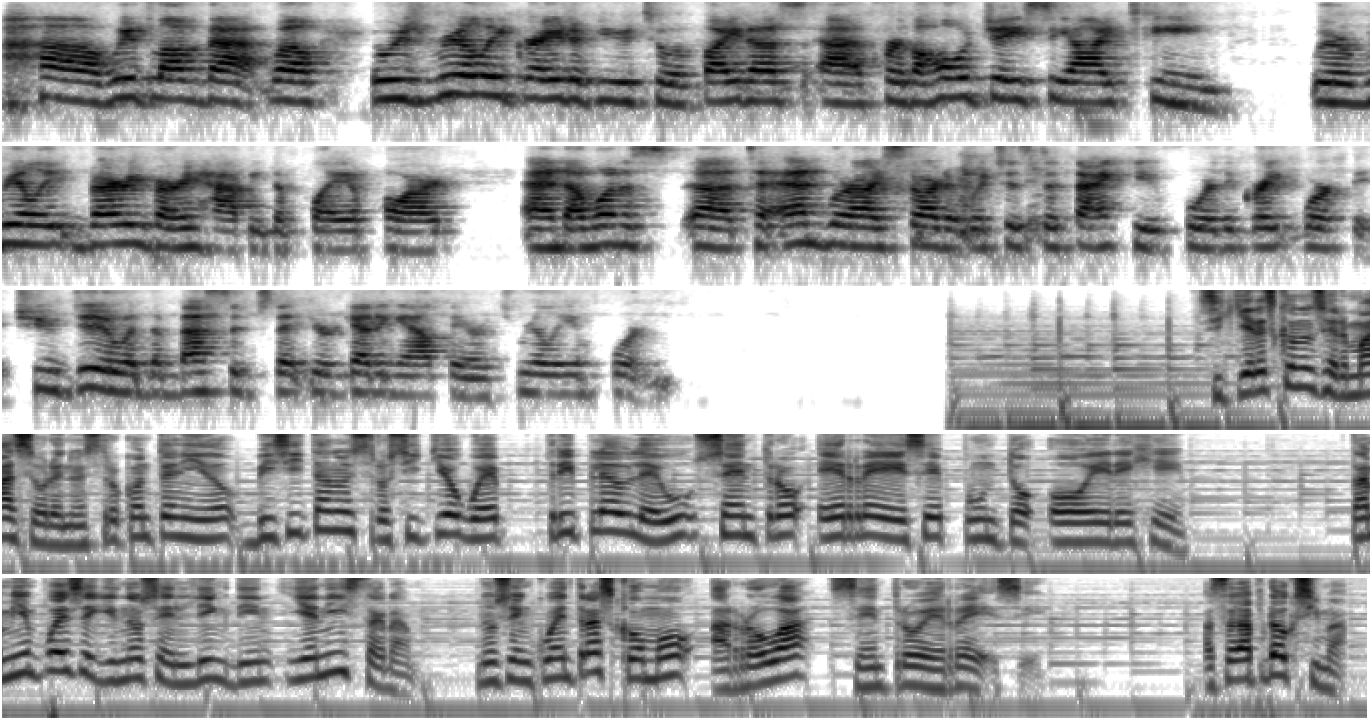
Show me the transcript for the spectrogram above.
Uh, we'd love that. Well, it was really great of you to invite us uh, for the whole JCI team. We were really very, very happy to play a part. And I want to, uh, to end where I started, which is to thank you for the great work that you do and the message that you're getting out there. It's really important. Si quieres conocer más sobre nuestro contenido, visita nuestro sitio web www.centrors.org. También puedes seguirnos en LinkedIn y en Instagram. Nos encuentras como arroba centro RS. Hasta la próxima.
